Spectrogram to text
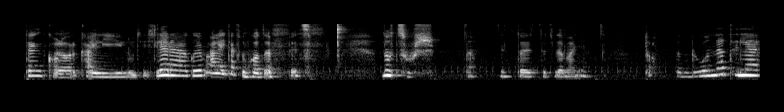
ten kolor Kylie. Ludzie źle reagują, ale i tak w tym chodzę, więc no cóż. No, więc to jest zdecydowanie to. By było na tyle.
